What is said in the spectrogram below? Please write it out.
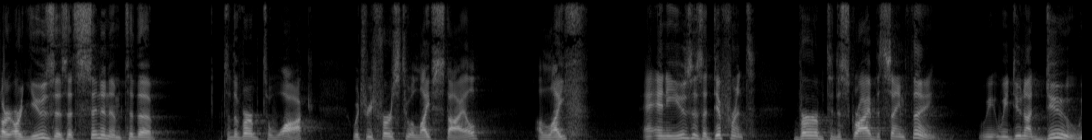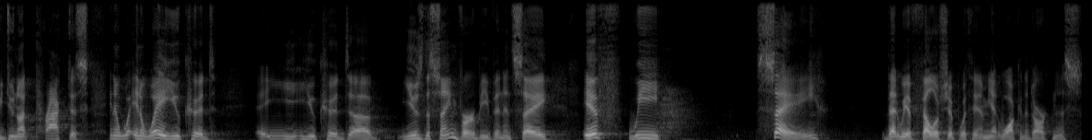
or, or uses a synonym to the, to the verb to walk, which refers to a lifestyle, a life, and he uses a different verb to describe the same thing. We, we do not do, we do not practice. In a, way, in a way, you could, you could uh, use the same verb even and say, if we say that we have fellowship with him, yet walk in the darkness,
